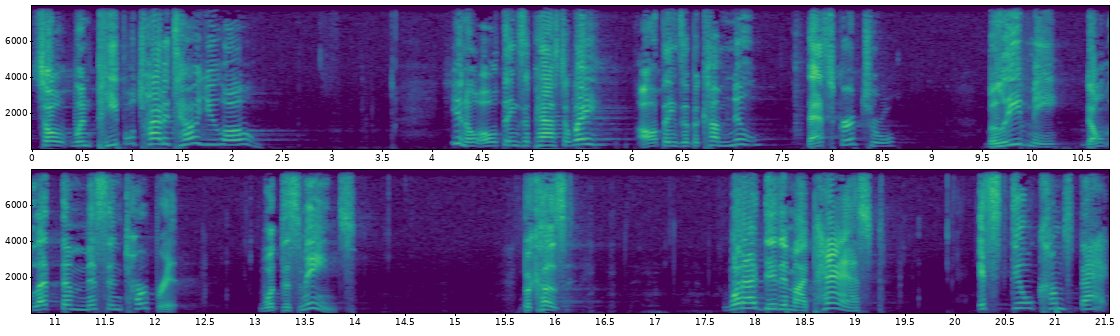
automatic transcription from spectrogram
So, when people try to tell you, oh, you know, old things have passed away, all things have become new, that's scriptural. Believe me, don't let them misinterpret what this means. Because what I did in my past, it still comes back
